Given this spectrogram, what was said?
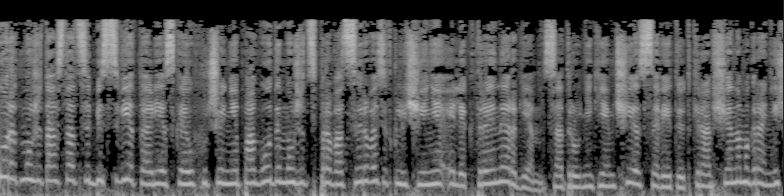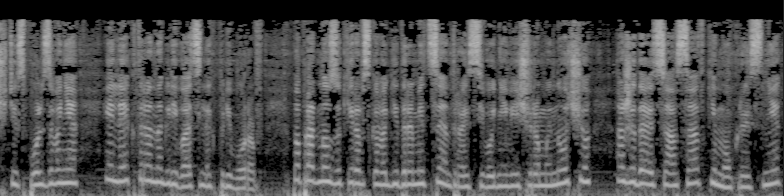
Город может остаться без света. Резкое ухудшение погоды может спровоцировать отключение электроэнергии. Сотрудники МЧС советуют кировчанам ограничить использование электронагревательных приборов. По прогнозу Кировского гидромедцентра, сегодня вечером и ночью ожидаются осадки, мокрый снег,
